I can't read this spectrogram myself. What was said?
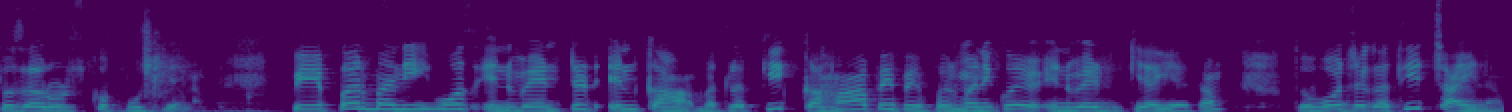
तो ज़रूर उसको पूछ लेना। Paper money was invented in कहाँ? मतलब कि कहाँ पे पेपर मनी को इन्वेंट किया गया था? तो वो जगह थी China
